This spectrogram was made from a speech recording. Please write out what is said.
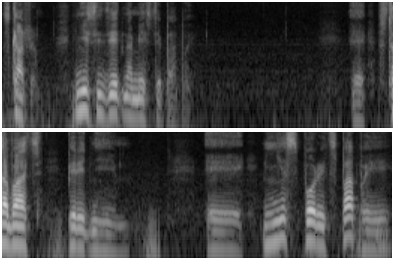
Скажем, не сидеть на месте папы, э, вставать перед ним, э, не спорить с папой,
